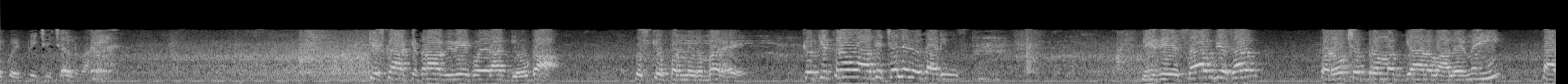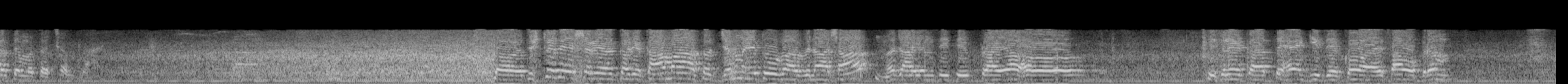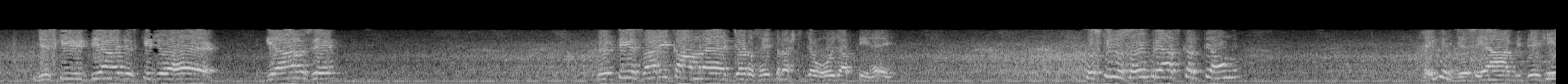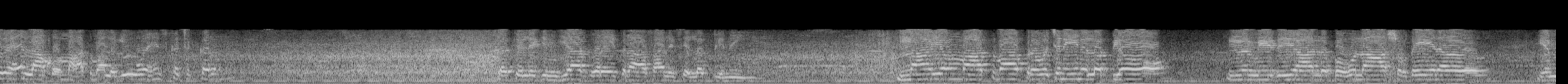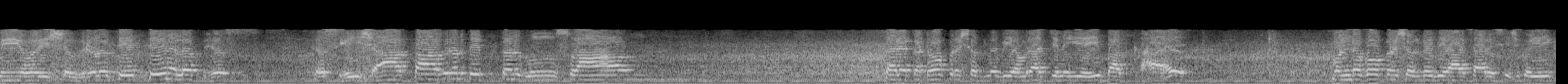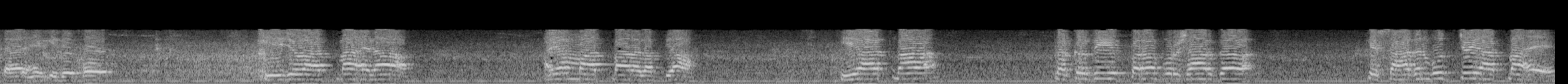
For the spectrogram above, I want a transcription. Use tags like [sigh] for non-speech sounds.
आगे कोई पीछे चल रहा है। किसका कितना विवेक वैराग्य होगा, उसके ऊपर निर्भर है। कि कितना वो आगे चलेगा गाड़ी उसकी? नहीं तो ये सब के सब परोक्ष ब्रह्म ज्ञान वाले में ही तारतम्यता चल रहा है। तो दृष्ट देश का कामा तो जन्म हेतु तो विनाशात न जायंती प्राय। इसलिए कहते हैं कि देखो, ऐसा वो ब्रह्म, जिसकी विद्या, जिसकी जो है ज्ञान से व्यक्ति की सारी कामनाएँ जड़ सहित नष्ट जब हो जाती है, उसके लिए सभी प्रयास करते होंगे। लेकिन जैसे यहाँ अभी देख ही रहे लाखों महात्मा लगे हुए हैं इसका चक्कर में। कहते लेकिन क्या करें, इतना आसानी से लभ्य नहीं है। नायम आत्मा प्रवचन न लभ्य। न मेधया न बहुना श्रुतेन। यमे वैश्य वृणते तेन लभ्य तस्ता वृणते पहले कठोपनिषद में भी हमराज जी ने यही बात कहा है। मुंडकोपनिषद में भी आचार्य शिष्य को यही कह रहे हैं कि देखो, ये जो आत्मा है ना, अयम आत्मा न लभ्या। ये आत्मा प्रकृति परम पुरुषार्थ के साधनभूत जो आत्मा है,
